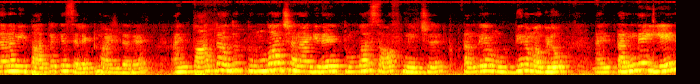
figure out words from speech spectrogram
ನನ್ನನ್ನು ಈ ಪಾತ್ರಕ್ಕೆ ಸೆಲೆಕ್ಟ್ ಮಾಡಿದ್ದಾರೆ. ಆ್ಯಂಡ್ ಪಾತ್ರ ಅಂತೂ ತುಂಬ ಚೆನ್ನಾಗಿದೆ, ತುಂಬ ಸಾಫ್ಟ್ ನೇಚರ್ ತಂದೆಯ ಮುದ್ದಿನ ಮಗಳು. ಆ್ಯಂಡ್ ತಂದೆ ಏನು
